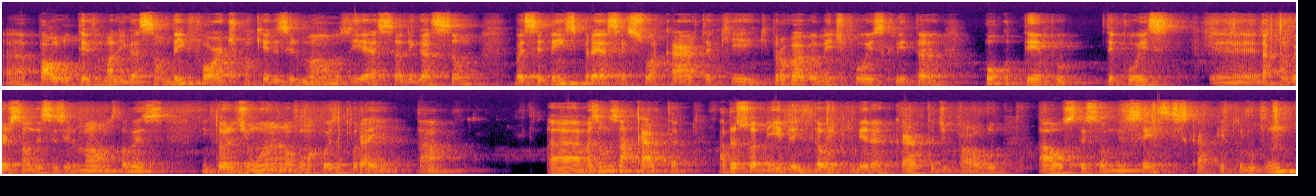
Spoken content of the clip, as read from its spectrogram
Uh, Paulo teve uma ligação bem forte com aqueles irmãos e essa ligação vai ser bem expressa em sua carta que, que provavelmente foi escrita pouco tempo depois é, da conversão desses irmãos, talvez em torno de um ano, alguma coisa por aí, tá? Uh, mas vamos à carta. Abra sua Bíblia, então, em primeira carta de Paulo aos Tessalonicenses, capítulo 1,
